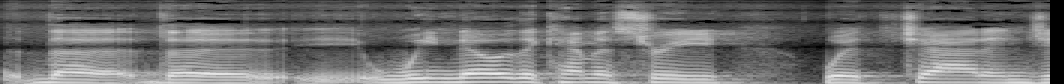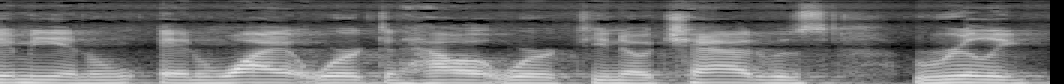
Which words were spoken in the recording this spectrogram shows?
the, the, we know the chemistry with Chad and Jimmie and, and why it worked and how it worked. You know, Chad was really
